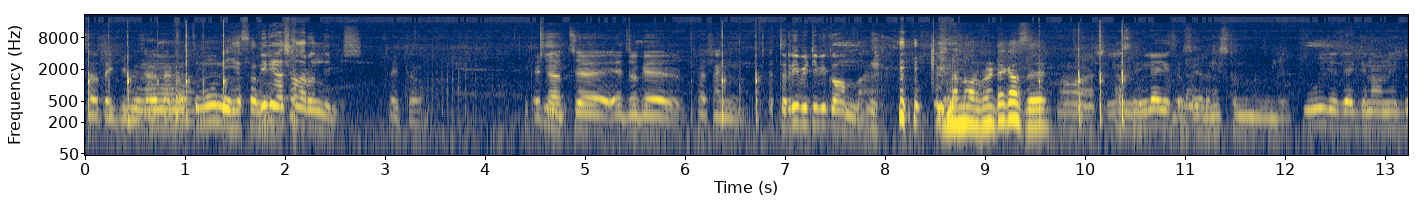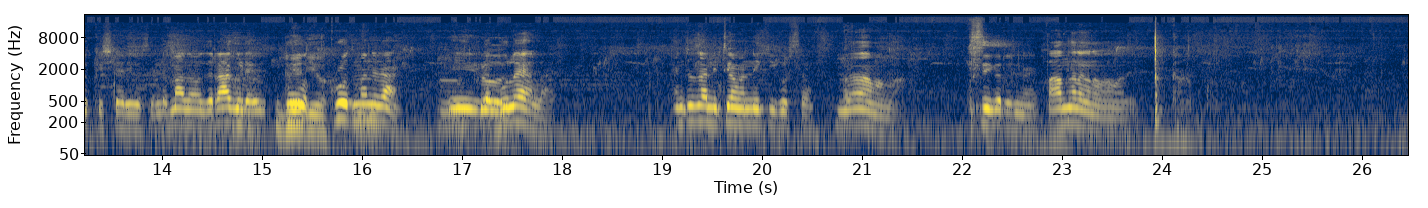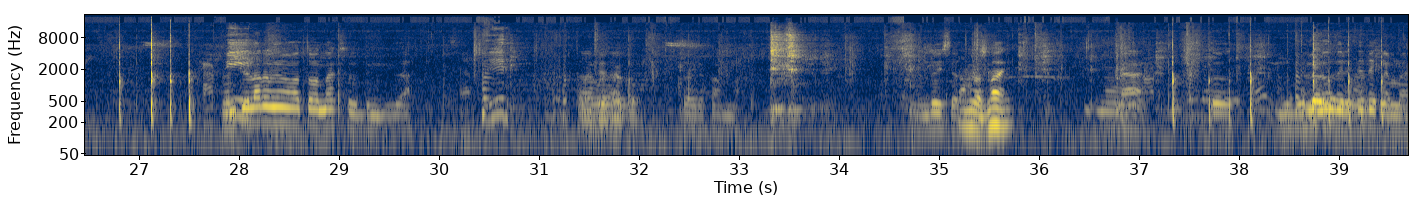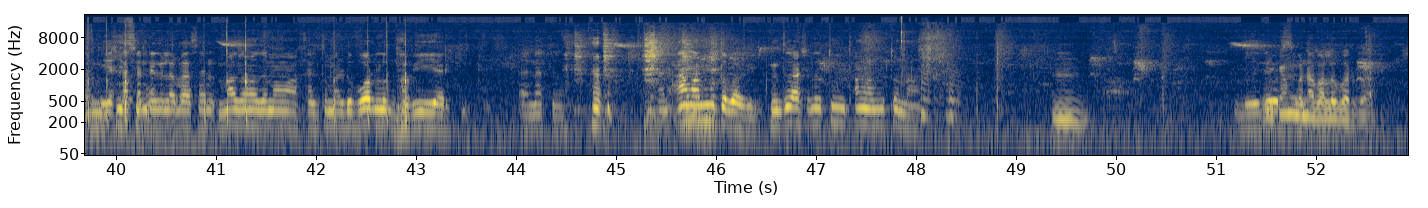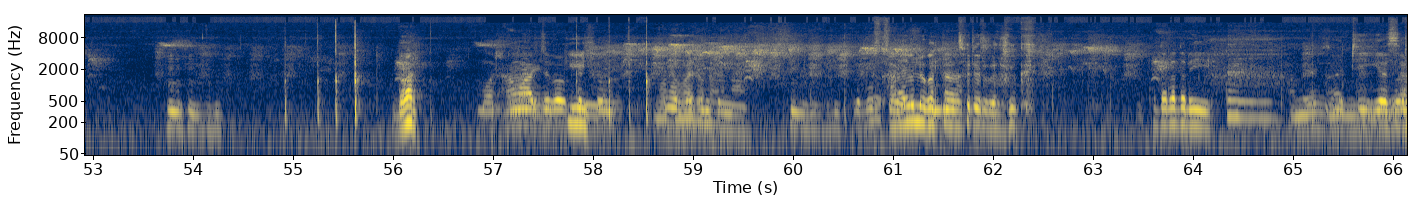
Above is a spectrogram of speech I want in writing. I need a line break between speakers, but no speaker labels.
চাও তাই কি
মনে হেসাল
বিড়িটা সাধারণ জিনিস।
তাই তো। এটা হচ্ছে এ যুগের ফ্যাশন
এত রিবি টিভি কম না।
না তোমার ফোনে টাকা আছে?
আসলে ভুলে গেছি
মিস করলাম না
যে একদিন অনেক দুঃখে শেয়ার করছি এটা মাঝে মাঝে রাগ উঠে ক্রোধ মানে রাগ। এইটা ভুলে হেলা আমি তো জানি তুই আমার নিয়ে কি করছ।
না মামা।
কিছুই করিস না
পাম না না মামা রে ভেন্টিলার মামা তো নাকশো দিন যা
ওইতে থাকো
তাহলে পাম না দুইশো
নাই
দেখলাম না হাসান দেখলাম হাসান
মাঝে মাঝে মামা খালি তোমার একটু বড় লোক ভাবি এই আর কি
না তো
মানে আমার মতো ভাবি কিন্তু আসলে তুমি তো আমার মতো না
হুম এই কাম গুনা ভালো পারবা
ধর
আমার যে তাড়াতাড়ি। ঠিক আছে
